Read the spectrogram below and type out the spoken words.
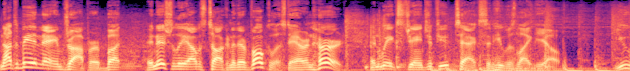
Not to be a name dropper, but initially I was talking to their vocalist, Aaron Heard, and we exchanged a few texts, and he was like, yo, you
